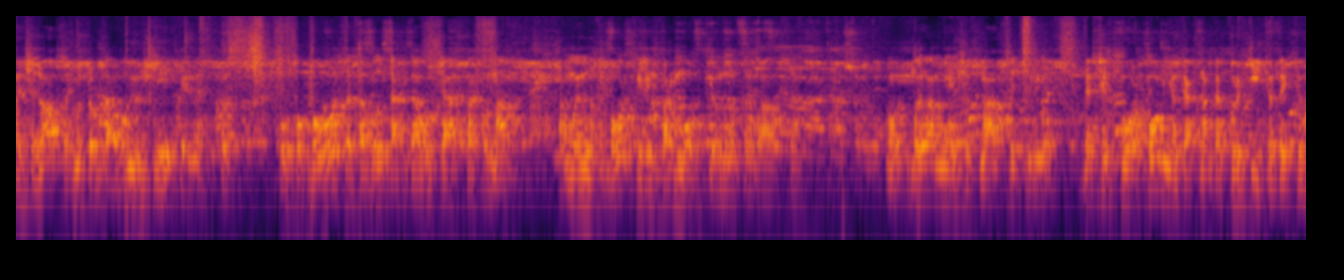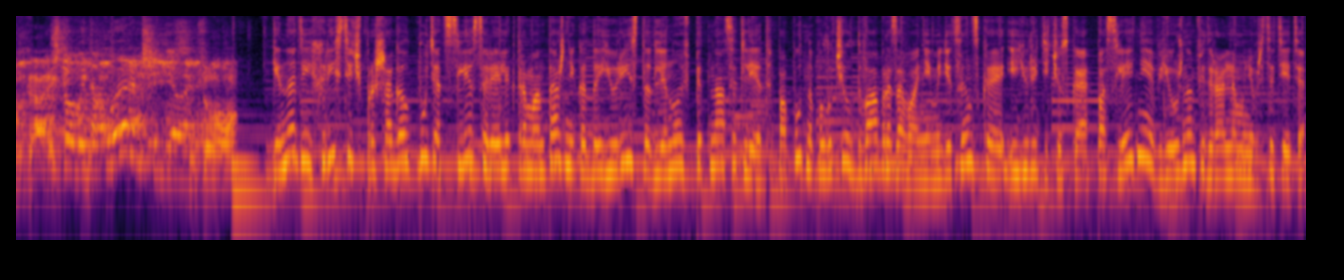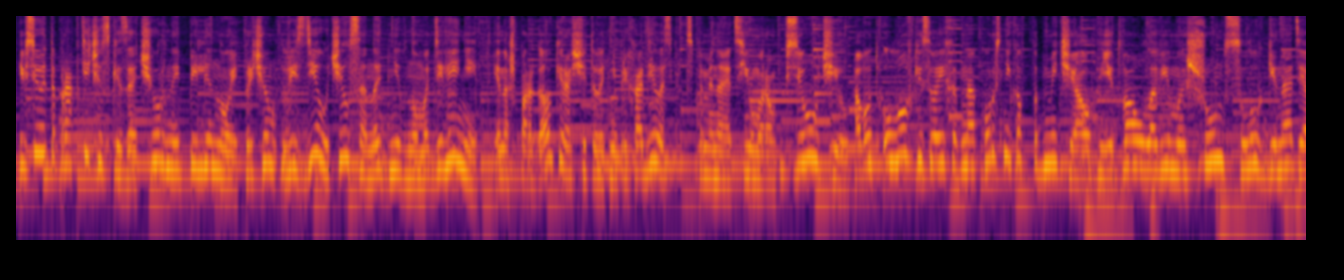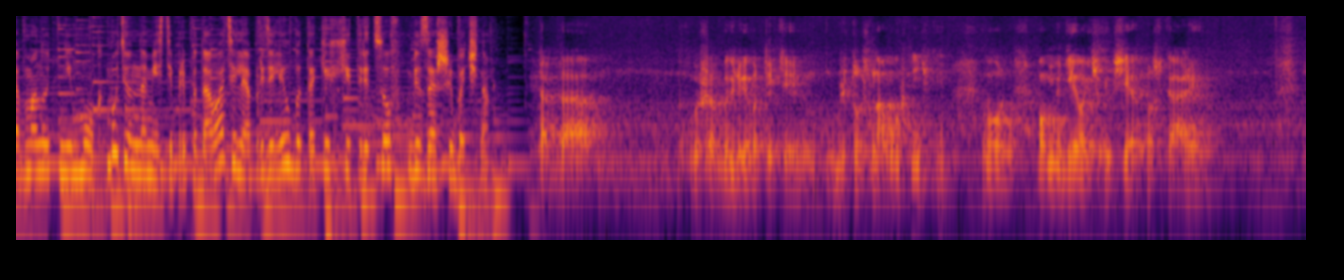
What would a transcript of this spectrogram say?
начинал свою трудовую деятельность. У ППОС это был тогда участок у нас, по-моему, сборки или формовки он назывался. Вот, было мне 16 лет. До сих пор помню, как надо крутить вот эти вот гаечки. Что, вы такое раньше делали? Да. Геннадий Христич прошагал путь от слесаря-электромонтажника до юриста длиной в 15 лет. Попутно получил два образования – медицинское и юридическое. Последнее в Южном федеральном университете. И все это практически за черной пеленой. Причем везде учился на дневном отделении. И на шпаргалке рассчитывать не приходилось, вспоминает с юмором. Все учил. А вот уловки своих однокурсников подмечал. Едва уловимый шум слух Геннадий обмануть не мог. Будь он на месте преподавателя, определил бы таких хитрецов безошибочно. Тогда уже были вот эти Bluetooth наушнички. Вот. Помню, девочки все отпускали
